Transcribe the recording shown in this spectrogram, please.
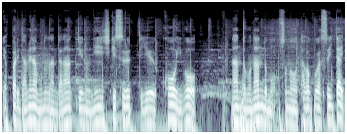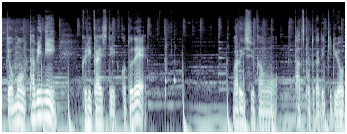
やっぱりダメなものなんだなっていうのを認識するっていう行為を何度も何度もそのタバコが吸いたいって思うたびに繰り返していくことで悪い習慣を断つことができるよ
